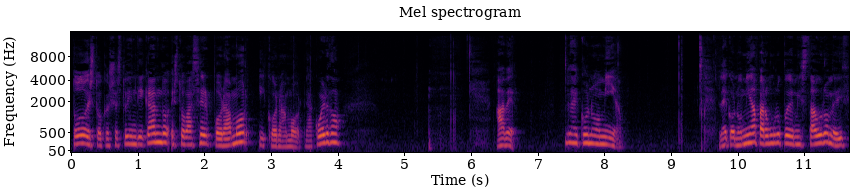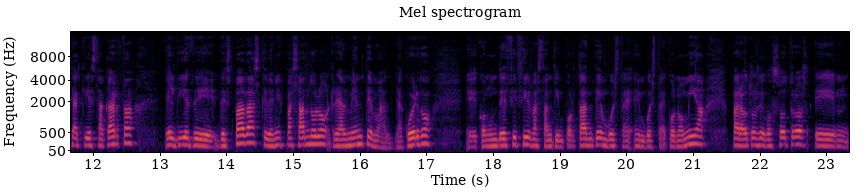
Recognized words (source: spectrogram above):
todo esto que os estoy indicando, esto va a ser por amor y con amor, ¿de acuerdo? A ver, la economía. La economía para un grupo de Mistauro, me dice aquí esta carta, el 10 de, de espadas, que venís pasándolo realmente mal, ¿de acuerdo? Eh, con un déficit bastante importante en vuestra, en vuestra economía. Para otros de vosotros eh,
